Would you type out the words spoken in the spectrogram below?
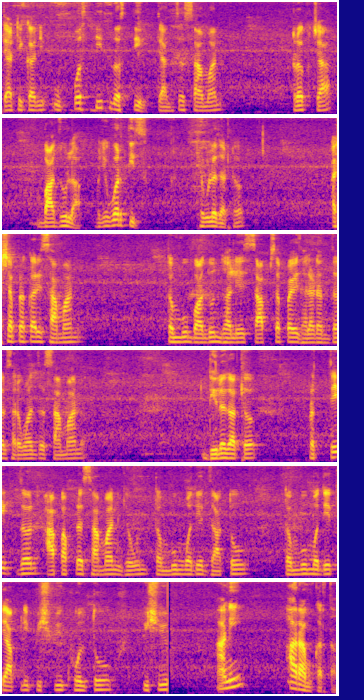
त्या ठिकाणी उपस्थित नसतील त्यांचं सामान ट्रकच्या बाजूला म्हणजे वरतीच ठेवलं जातं. अशा प्रकारे सामान तंबू बांधून झाले. साफसफाई झाल्यानंतर सर्वांचं सामान दिलं जातं. प्रत्येकजण आपापलं सामान घेऊन तंबूमध्ये जातो. तंबूमध्ये ते आपली पिशवी खोलतो. पिशवी आणि आराम करतात.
